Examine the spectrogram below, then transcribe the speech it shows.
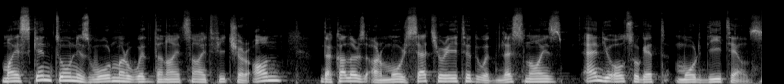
My skin tone is warmer with the night sight feature on, the colors are more saturated with less noise and you also get more details.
